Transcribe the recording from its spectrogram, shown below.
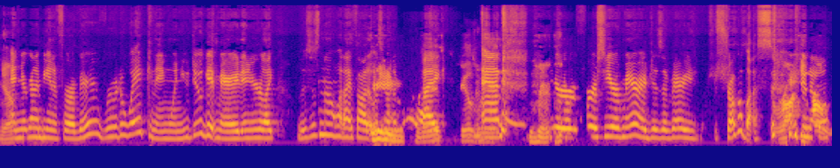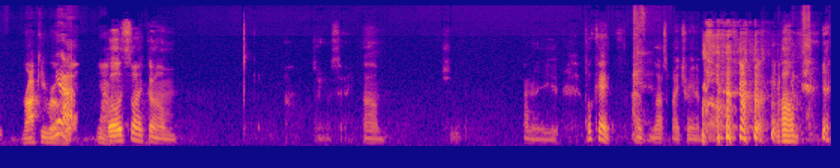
Yep. And you're going to be in for a very rude awakening when you do get married and you're like, this is not what I thought it was going to be like. And your first year of marriage is a very struggle bus. Rocky you know? road. Rocky road. Yeah. Yeah. Well, it's like um, what was I gonna say? Um, shoot, I'm an idiot. Okay, I lost my train of thought. um, It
